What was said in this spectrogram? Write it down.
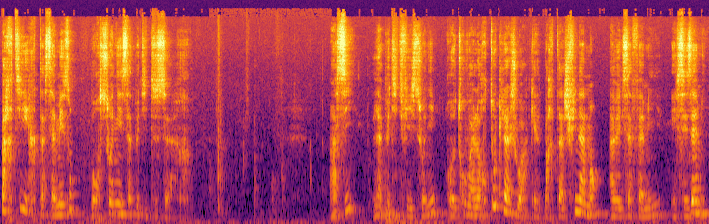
partirent à sa maison pour soigner sa petite sœur. Ainsi, la petite fille soignée retrouve alors toute la joie qu'elle partage finalement avec sa famille et ses amis.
